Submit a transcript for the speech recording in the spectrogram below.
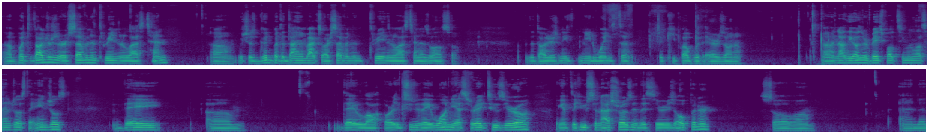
uh, but the Dodgers are seven and three in their last ten, uh, which is good. But the Diamondbacks are seven and three in their last ten as well. So the Dodgers need need wins to to keep up with Arizona. Uh, now the other baseball team in Los Angeles, the Angels, they um, they lost or excuse me, they won yesterday 2-0 against the Houston Astros in the series opener. So um, and uh,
